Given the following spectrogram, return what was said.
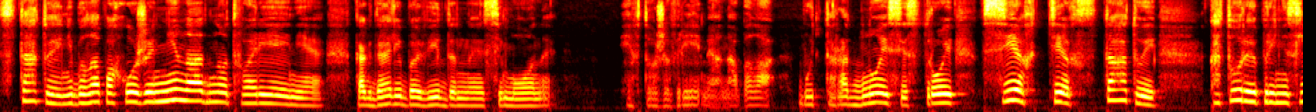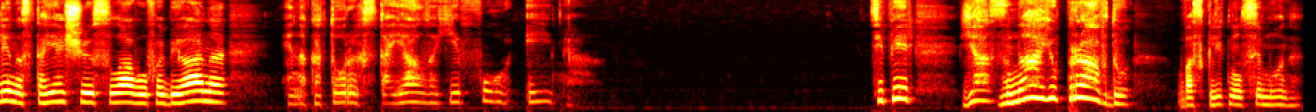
Статуя не была похожа ни на одно творение, когда-либо виданное Симоне. И в то же время она была будто родной сестрой всех тех статуй, которые принесли настоящую славу Фабиана и на которых стояло его имя. «Теперь я знаю правду!» — воскликнул Симона.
